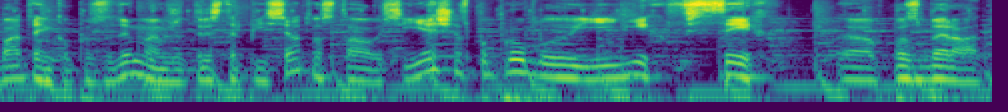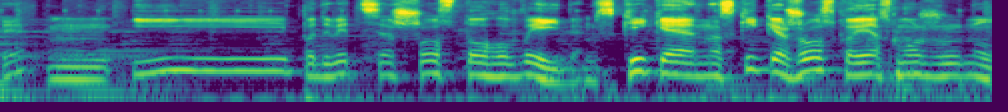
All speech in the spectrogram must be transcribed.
батенько посадив, мене вже 350 осталось. І я зараз попробую їх всіх е, позбирати м, і подивитися, що з того вийде. Скільки, наскільки жорстко я зможу ну,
